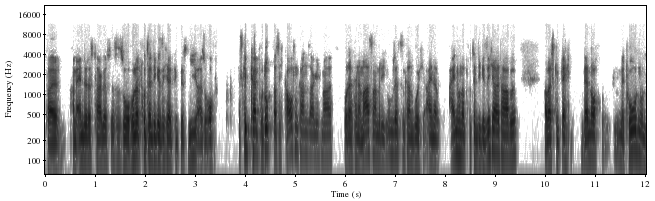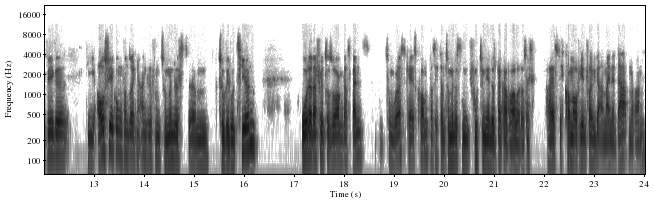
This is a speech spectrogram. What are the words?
Weil am Ende des Tages ist es so, hundertprozentige Sicherheit gibt es nie. Also auch es gibt kein Produkt, was ich kaufen kann, sage ich mal, oder keine Maßnahme, die ich umsetzen kann, wo ich eine 100%ige Sicherheit habe. Aber es gibt dennoch Methoden und Wege, die Auswirkungen von solchen Angriffen zumindest ähm, zu reduzieren oder dafür zu sorgen, dass wenn es zum Worst Case kommt, dass ich dann zumindest ein funktionierendes Backup habe. Das heißt, ich komme auf jeden Fall wieder an meine Daten ran,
